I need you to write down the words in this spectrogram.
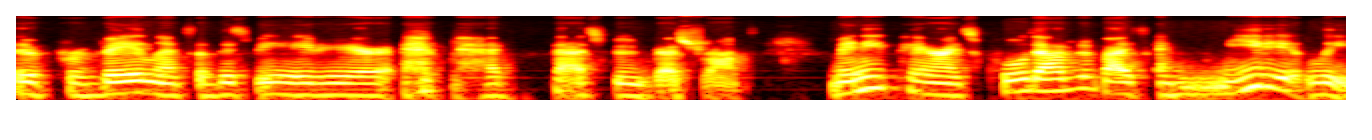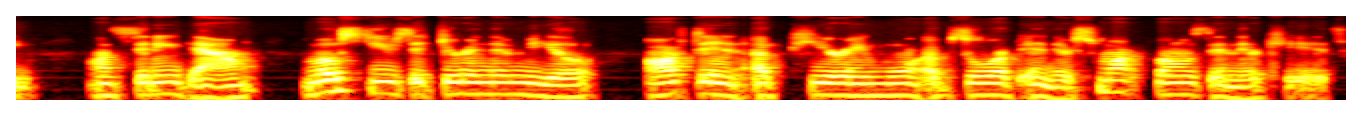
the prevalence of this behavior at fast food restaurants. Many parents pulled out a device immediately on sitting down. Most used it during the meal, often appearing more absorbed in their smartphones than their kids.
